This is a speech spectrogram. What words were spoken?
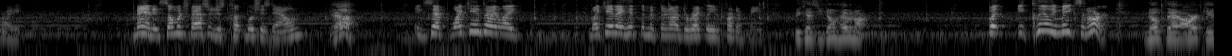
right. Man, it's so much faster to just cut bushes down. Yeah. Except, why can't I, like... Why can't I hit them if they're not directly in front of me? Because you don't have an arc. But it clearly makes an arc. Nope, that arc is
